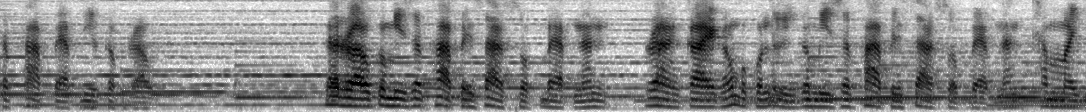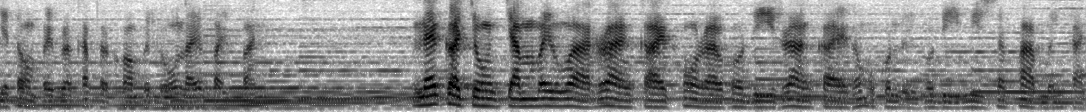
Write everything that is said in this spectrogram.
สภาพแบบเดียวกับเราและเราก็มีสภาพเป็นซากศพแบบนั้น ร่างกายของบุคคลอื่นก็มีสภาพเป็นซากศพแบบนั้นทำไมจะต้องไปประคับประคองไปหลงไหลใฝ่ฝัน และก็จงจำไว้ว่าร่างกายของเราก็ดี ร่างกายของบุคคลอื่นก็ดีมีสภาพเหมือนกัน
